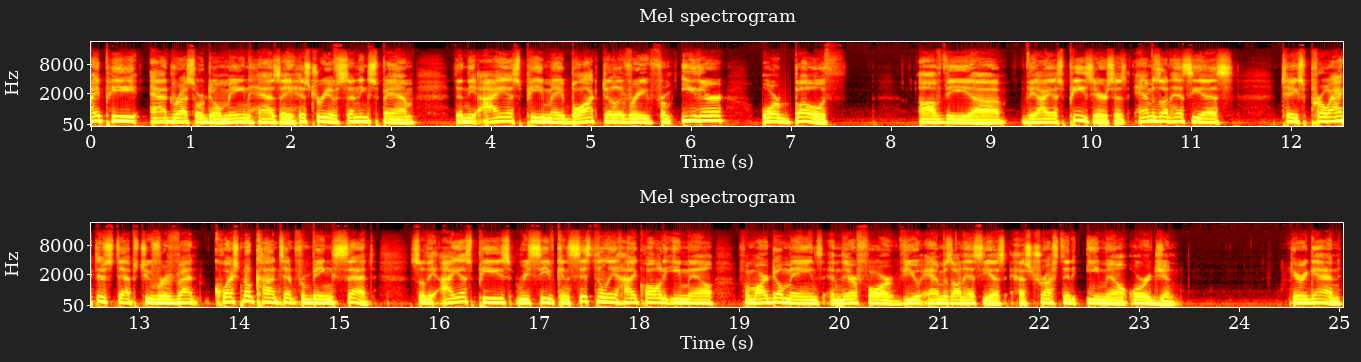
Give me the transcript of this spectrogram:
IP address or domain has a history of sending spam, then the ISP may block delivery from either or both of the uh, the ISPs here. It says Amazon SES takes proactive steps to prevent questionable content from being sent. So the ISPs receive consistently high quality email from our domains and therefore view Amazon SES as trusted email origin. Here again,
